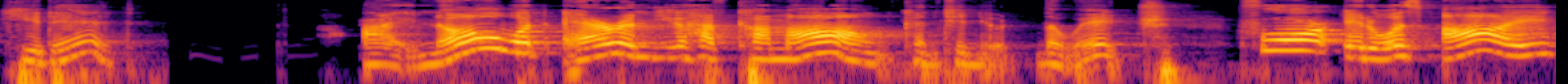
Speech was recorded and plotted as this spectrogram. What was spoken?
he did. I know what errand you have come on, continued the witch for it was I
